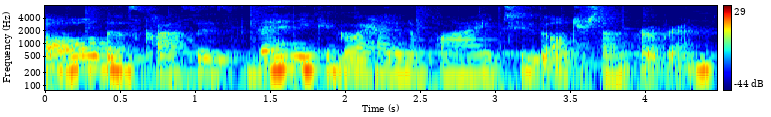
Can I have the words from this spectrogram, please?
all those classes, then you can go ahead and apply to the ultrasound program.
